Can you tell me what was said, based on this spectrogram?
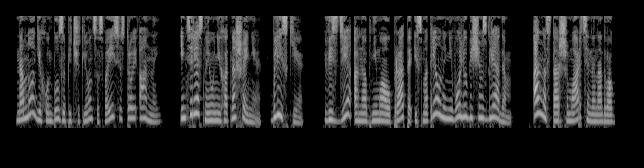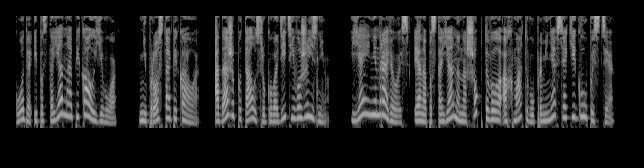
На многих он был запечатлен со своей сестрой Анной. Интересные у них отношения, близкие. Везде она обнимала брата и смотрела на него любящим взглядом. Анна старше Мартина на два года и постоянно опекала его. Не просто опекала, а даже пыталась руководить его жизнью. Я ей не нравилась, и она постоянно нашептывала Ахматову про меня всякие глупости.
